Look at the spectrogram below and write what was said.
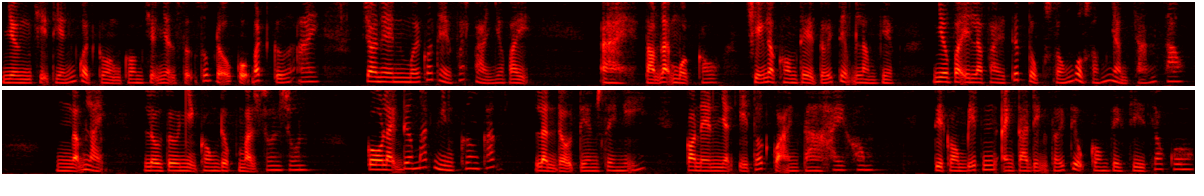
Nhưng chị Thiến quật cường không chịu nhận sự giúp đỡ của bất cứ ai, cho nên mới có thể phát vả như vậy. Ai, tóm lại một câu, chính là không thể tới tiệm làm việc, như vậy là phải tiếp tục sống cuộc sống nhàm chán sao? Ngẫm lại, lâu giờ nhịn không được mà run run. Cô lại đưa mắt nhìn Khương Khắc, lần đầu tiên suy nghĩ, có nên nhận ý tốt của anh ta hay không? Tuy còn biết anh ta định giới thiệu công việc gì cho cô,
